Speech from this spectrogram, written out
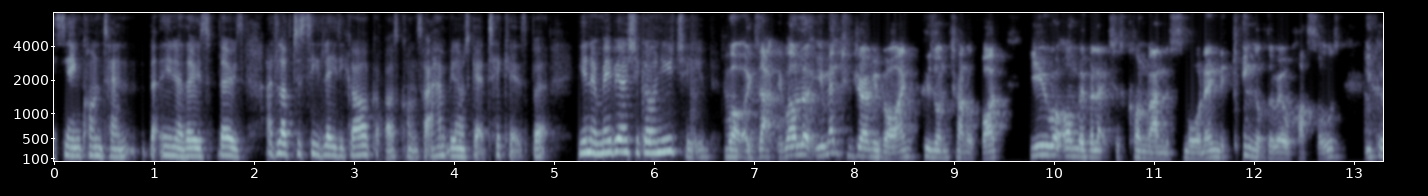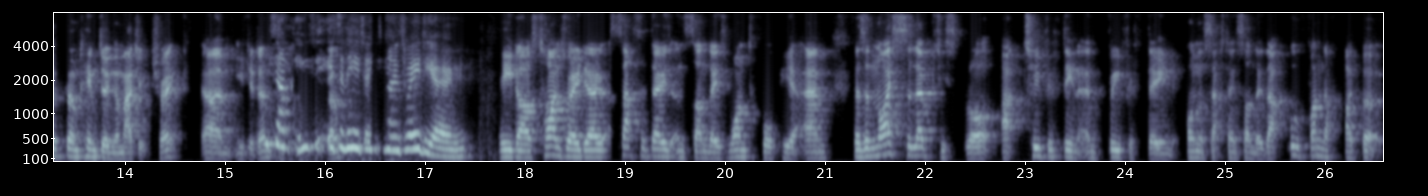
seeing content that you know those those I'd love to see Lady Gaga's concert. I haven't been able to get tickets, but you know maybe I should go on YouTube. Well, exactly. Well, look, you mentioned Jeremy Vine, who's on Channel 5. You were on with Alexis Conran this morning, the king of the real hustles. You could have filmed him doing a magic trick. Um, you didn't. He's, um, he's, isn't he doing Times Radio? He does Times Radio Saturdays and Sundays, 1 to 4 p.m. There's a nice celebrity slot at 2.15 and 3.15 on the Saturday and Sunday that, oh, fun enough, I book.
